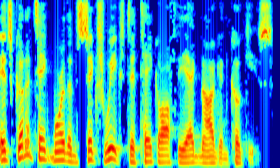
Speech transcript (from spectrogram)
It's going to take more than six weeks to take off the eggnog and cookies.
